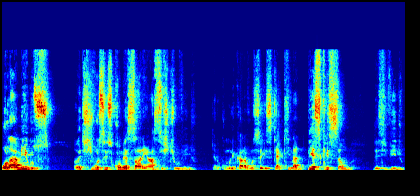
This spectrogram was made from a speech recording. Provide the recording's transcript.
Olá, amigos! Antes de vocês começarem a assistir o vídeo, quero comunicar a vocês que aqui na descrição desse vídeo,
